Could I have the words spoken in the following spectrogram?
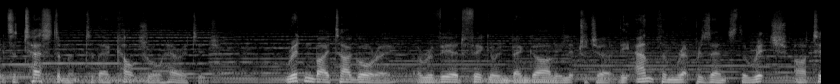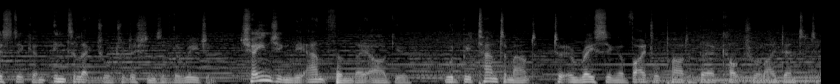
It's a testament to their cultural heritage. Written by Tagore, a revered figure in Bengali literature, the anthem represents the rich, artistic and intellectual traditions of the region. Changing the anthem, they argue, would be tantamount to erasing a vital part of their cultural identity.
